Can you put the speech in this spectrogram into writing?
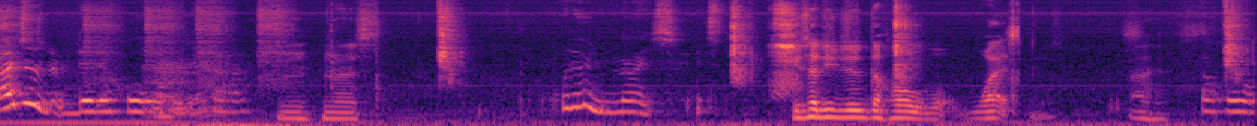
I just did a hole in it. Uh, Mm, nice. What a nice. It's You said you did the whole what? Uh, a hole.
